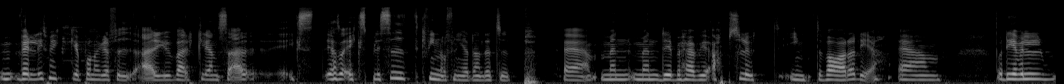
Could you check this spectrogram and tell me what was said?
väldigt mycket pornografi är ju verkligen så här, ex, alltså explicit kvinnoförnedrande typ. Eh, men, men det behöver ju absolut inte vara det. Eh, och det är väl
